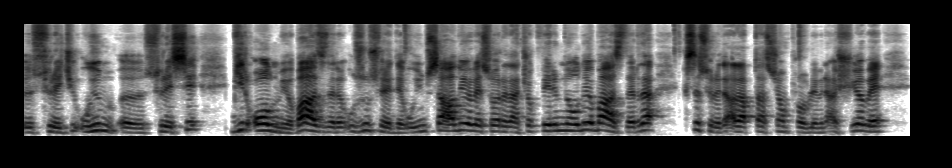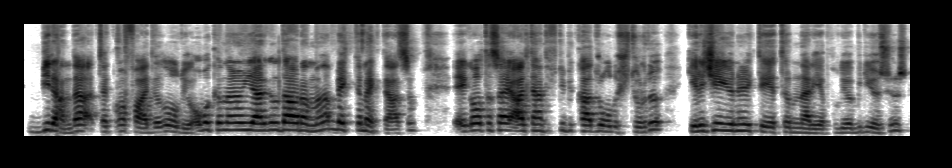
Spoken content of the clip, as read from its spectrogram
e, süreci, uyum e, süresi bir olmuyor. Bazıları uzun sürede uyum sağlıyor ve sonradan çok verimli oluyor. Bazıları da kısa sürede adaptasyon problemini aşıyor ve bir anda takıma faydalı oluyor. O bakımdan ön yargılı davranmadan beklemek lazım. E, Galatasaray alternatifli bir kadro oluşturdu. Geleceğe yönelik de yatırımlar yapılıyor biliyorsunuz.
